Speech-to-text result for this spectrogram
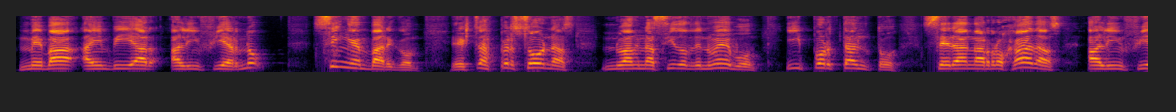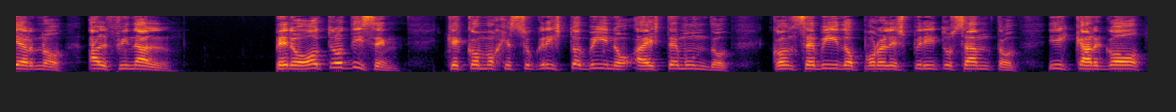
¿me va a enviar al infierno? Sin embargo, estas personas no han nacido de nuevo y por tanto serán arrojadas al infierno al final. Pero otros dicen que como Jesucristo vino a este mundo concebido por el Espíritu Santo y cargó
